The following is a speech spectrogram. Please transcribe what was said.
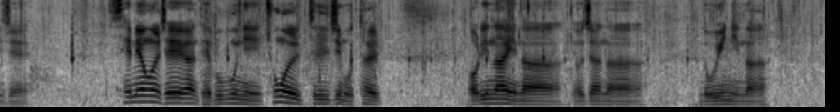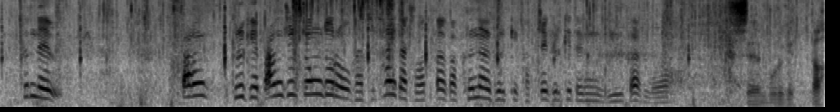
이제 세 명을 제외한 대부분이 총을 들지 못할 어린아이나 여자나 노인이나 근데 빵 그렇게 빵 줄 정도로 같이 사이가 좋았다가 그날 그렇게 갑자기 그렇게 된 이유가 뭐야? 글쎄 모르겠다.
